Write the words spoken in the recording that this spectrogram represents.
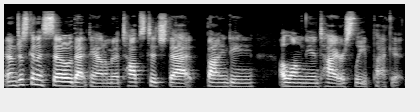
And I'm just gonna sew that down. I'm gonna top stitch that binding along the entire sleeve placket.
